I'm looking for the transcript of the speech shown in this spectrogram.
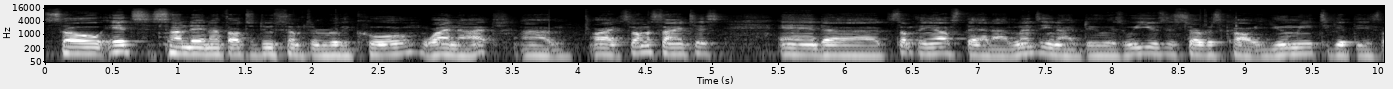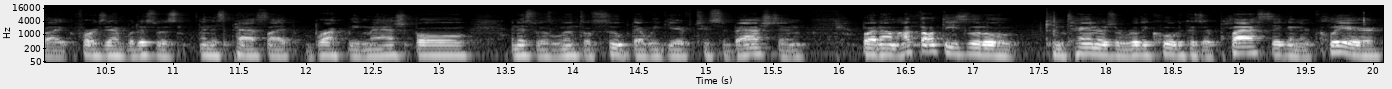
So it's Sunday and I thought to do something really cool. Why not? Um, all right, so I'm a scientist and uh, something else that uh, Lindsay and I do is we use this service called Yumi to get these like, for example, this was in this past life broccoli mash bowl and this was lentil soup that we give to Sebastian. But um, I thought these little containers are really cool because they're plastic and they're clear.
